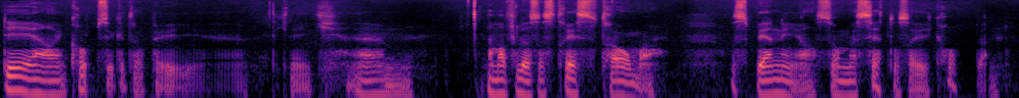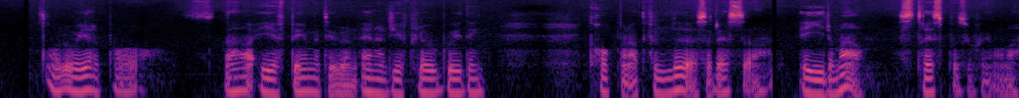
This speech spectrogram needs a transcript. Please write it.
Det är en kroppspsykoterapi-teknik. Eh, um, ehm, när man förlöser stress, trauma och spänningar som sätter sig i kroppen. Och då hjälper den här EFB-metoden, Energy Flow Breathing, kroppen att förlösa dessa i de här stresspositionerna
